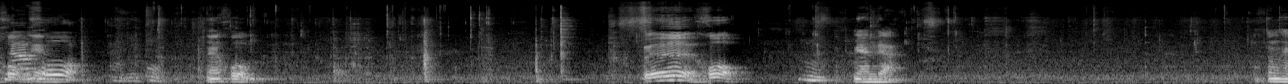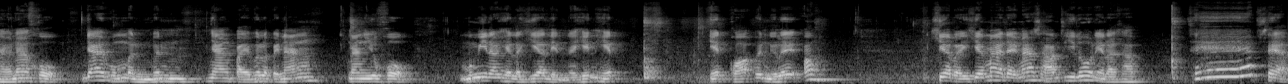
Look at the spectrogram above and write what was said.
โคหกน้าเนี่ยโคกอ่านนี้พวกหน้าโคกเออโคกอืมแมนจ้ะต้องหาหน้าโคกย่ายผมเหมือนเพิ่นย่างไปเพื่อเราไปนั่งนั่งอยู่โคกมันมีเราเห็นละเคลียร์เล่นละเห็นเฮ็ดเฮ็ดเพาะเพิ่นก็เลยเอ้าเค ลียร์ไปเคลียร์มาได้มาสามทีโลเนี่ยแหละครับแซ่บแซ่บ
